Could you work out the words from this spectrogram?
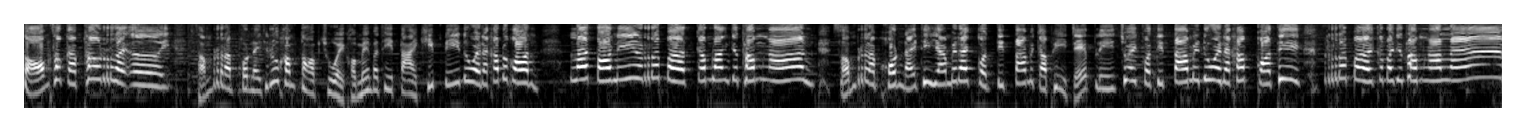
22 เท่ากับเท่าไรเอ่ยสำหรับคนไหนที่รู้คำตอบช่วยคอมเมนต์มาที่ใต้คลิปนี้ด้วยนะครับทุกคน และตอนนี้ระเบิดกำลังจะทำงานสำหรับคนไหนที่ยังไม่ได้กดติดตามให้กับพี่เจฟลีช่วยกดติดตามให้ด้วยนะครับก่อนที่ระเบิดกำลังจะทำงานแล้ว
